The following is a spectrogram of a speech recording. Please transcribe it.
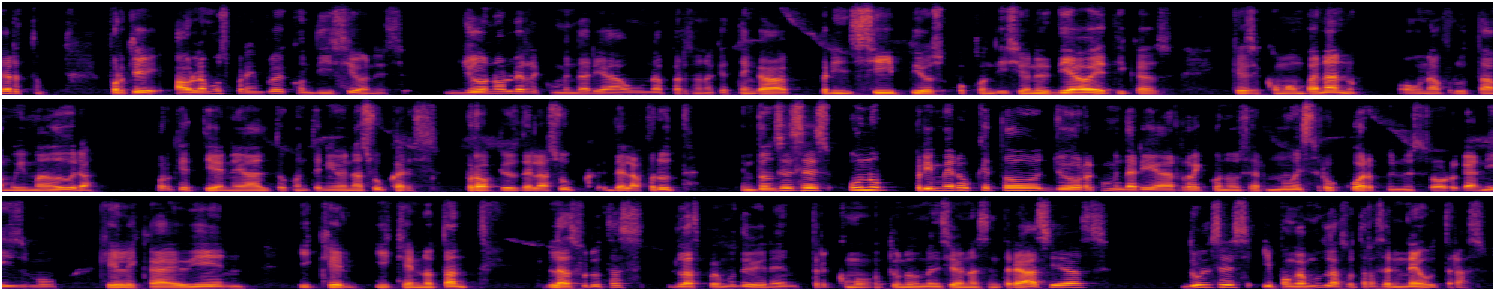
¿cierto? Porque hablamos, por ejemplo, de condiciones. Yo no le recomendaría a una persona que tenga principios o condiciones diabéticas que se coma un banano o una fruta muy madura, porque tiene alto contenido en azúcares propios del azúcar, de la fruta. Entonces es uno, primero que todo, yo recomendaría reconocer nuestro cuerpo y nuestro organismo, qué le cae bien y qué, y qué no tanto. Las frutas las podemos dividir entre, como tú nos mencionas, entre ácidas, dulces y pongamos las otras en neutras,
